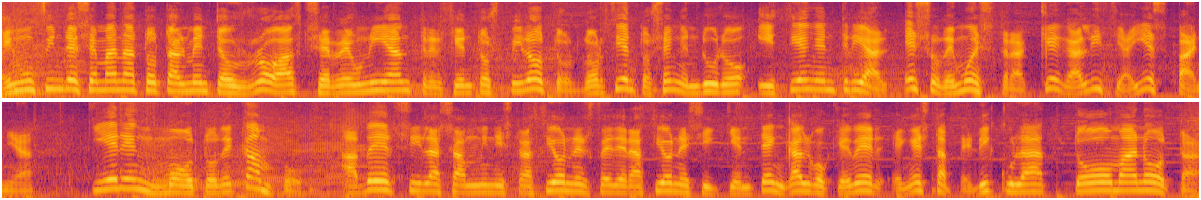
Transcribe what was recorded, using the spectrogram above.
En un fin de semana totalmente road se reunían 300 pilotos, 200 en enduro y 100 en trial. Eso demuestra que Galicia y España quieren moto de campo. A ver si las administraciones, federaciones y quien tenga algo que ver en esta película toma nota.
